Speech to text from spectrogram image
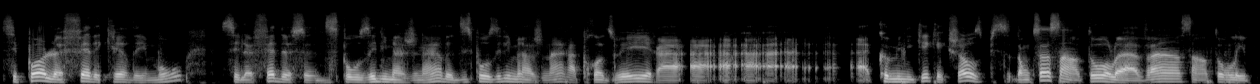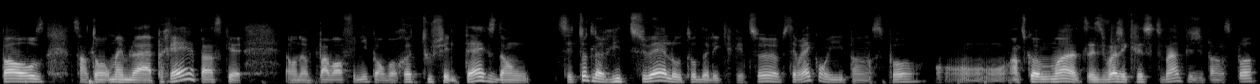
c'est pas le fait d'écrire des mots, c'est le fait de se disposer l'imaginaire, de disposer l'imaginaire à produire, à, communiquer quelque chose. donc ça, ça entoure le avant, ça entoure les pauses, ça entoure même le après, parce qu'on n'a pas avoir fini, puis on va retoucher le texte. Donc, c'est tout le rituel autour de l'écriture. C'est vrai qu'on n'y pense pas. en tout cas, moi, tu vois, j'écris souvent, puis j'y pense pas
